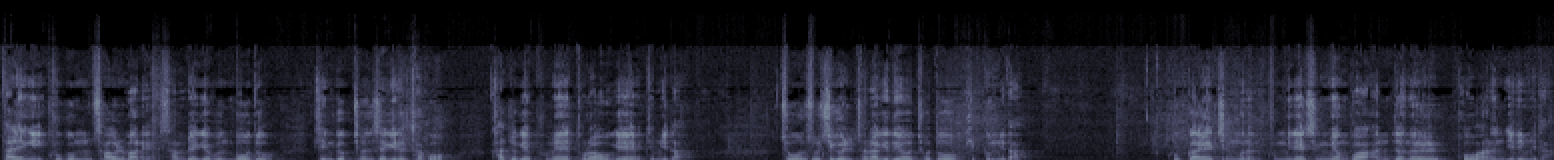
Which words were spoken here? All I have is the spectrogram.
다행히 구금 사흘 만에 300여 분 모두 긴급 전세기를 타고 가족의 품에 돌아오게 됩니다. 좋은 소식을 전하게 되어 저도 기쁩니다. 국가의 책무는 국민의 생명과 안전을 보호하는 일입니다.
